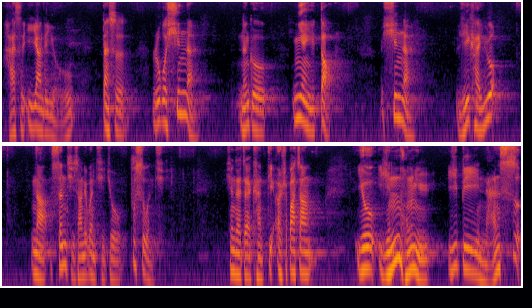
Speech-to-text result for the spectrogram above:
还是一样的有。但是如果心呢能够念于道，心呢离开欲。那身体上的问题就不是问题。现在再看第二十八章，有淫童女，一必难事。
